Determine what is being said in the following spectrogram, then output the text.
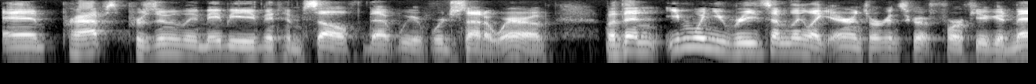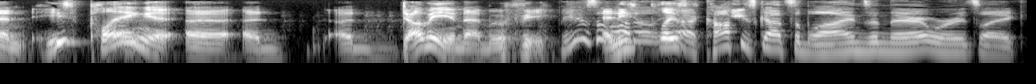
and perhaps presumably maybe even himself that we, we're just not aware of. But then even when you read something like Aaron Sorkin's script for A Few Good Men, he's playing a a, a, a dummy in that movie. He has a and lot he of, plays yeah, Kaffee's got some lines in there where it's like,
